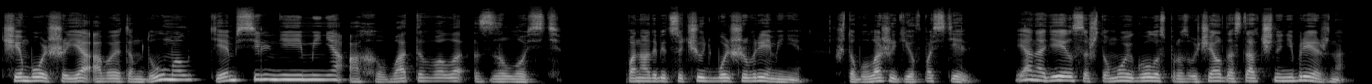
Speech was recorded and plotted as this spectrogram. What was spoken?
Чем больше я об этом думал, тем сильнее меня охватывала злость. Понадобится чуть больше времени, чтобы уложить ее в постель. Я надеялся, что мой голос прозвучал достаточно небрежно,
